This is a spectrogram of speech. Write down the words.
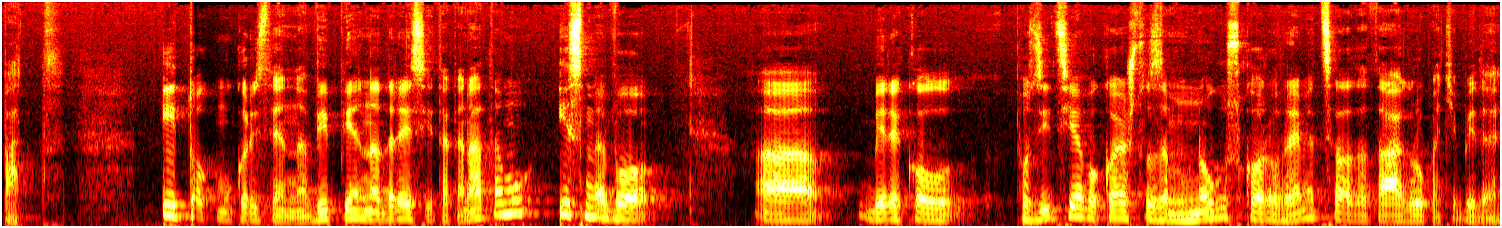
пат. И токму користење на VPN адреси и така натаму, и сме во, а, би рекол, позиција во која што за многу скоро време целата таа група ќе биде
